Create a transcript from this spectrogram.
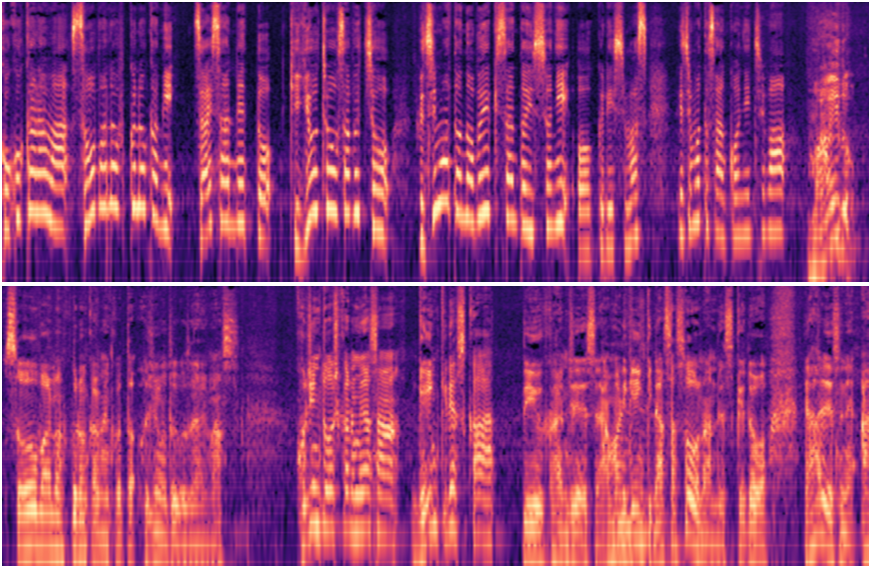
ここからは相場の福の神財産ネット企業調査部長藤本信之さんと一緒にお送りします。藤本さんこんにちは。毎度相場の福の神こと藤本でございます個人投資家の皆さん元気ですか？っていう感じでですね、あまり元気なさそうなんですけど、うん、やはりですね、明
